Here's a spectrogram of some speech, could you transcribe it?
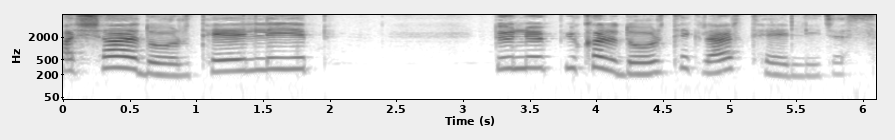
aşağı doğru telleyip dönüp yukarı doğru tekrar telleyeceğiz.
